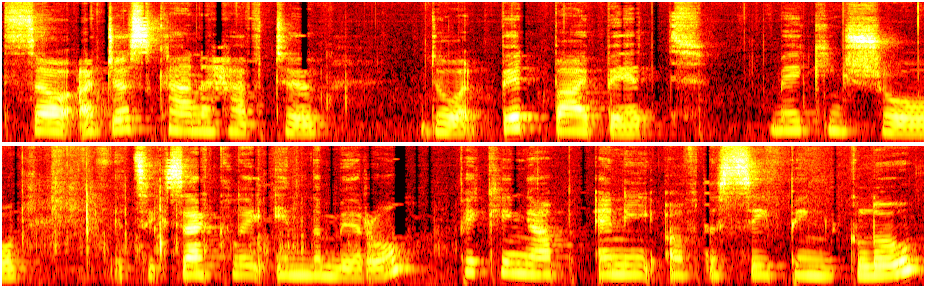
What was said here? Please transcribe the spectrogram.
So I just kind of have to do it bit by bit, making sure it's exactly in the middle, picking up any of the seeping glue.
